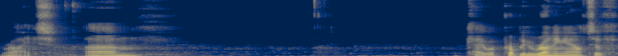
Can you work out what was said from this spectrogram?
Right. Um, okay, we're probably running out of...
